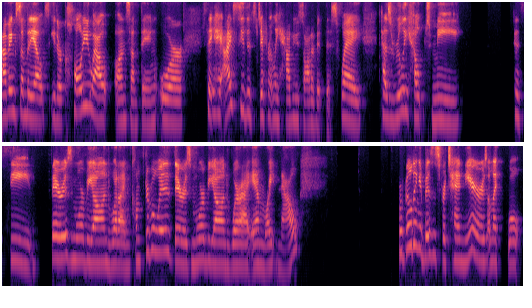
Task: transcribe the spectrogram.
having somebody else either call you out on something or say, hey, I see this differently. Have you thought of it this way? Has really helped me to see there is more beyond what I'm comfortable with. There is more beyond where I am right now. We're building a business for 10 years. I'm like, well,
